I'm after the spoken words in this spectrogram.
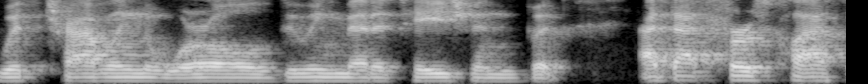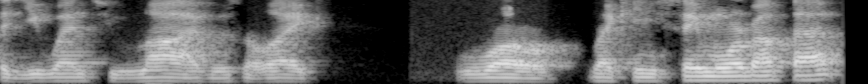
with traveling the world doing meditation but at that first class that you went to live was it like whoa like can you say more about that?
